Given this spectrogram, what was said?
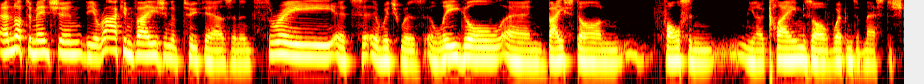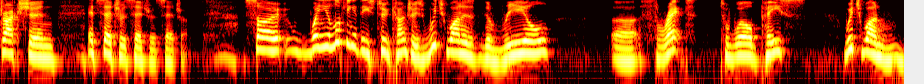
and not to mention the Iraq invasion of 2003, it's, which was illegal and based on false and you know claims of weapons of mass destruction, etc., etc., etc. So when you're looking at these two countries, which one is the real uh, threat to world peace? Which one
